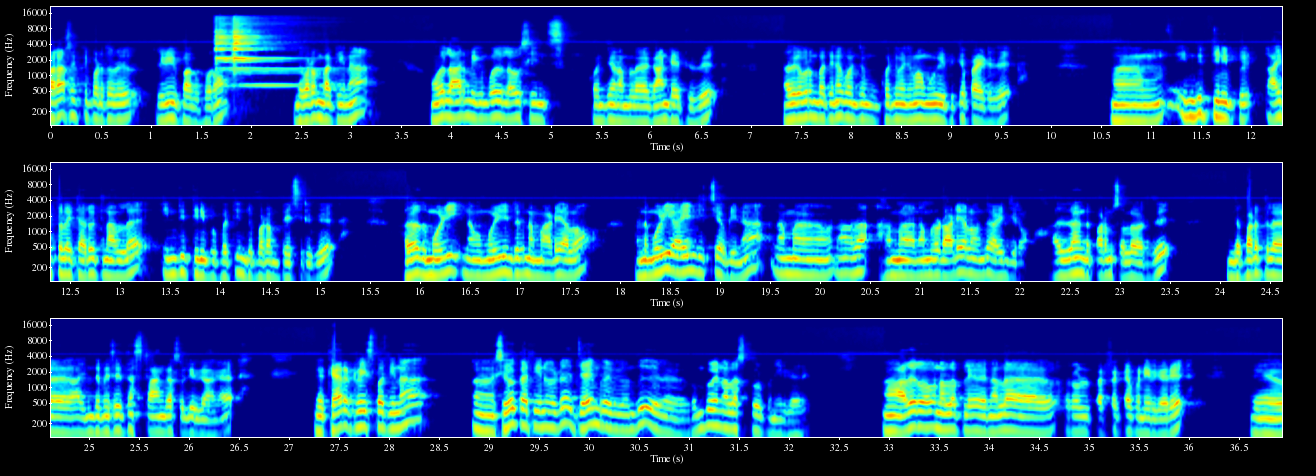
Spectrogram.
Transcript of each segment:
பராசக்தி படத்தோட ரிவ்யூ பார்க்க போகிறோம் இந்த படம் பார்த்தீங்கன்னா முதல்ல ஆரம்பிக்கும் போது லவ் சீன்ஸ் கொஞ்சம் நம்மளை காண்டேத்துது அதுக்கப்புறம் பார்த்தீங்கன்னா கொஞ்சம் கொஞ்சம் கொஞ்சமாக மூவி பிக்கப் ஆகிடுது இந்தி திணிப்பு ஆயிரத்தி தொள்ளாயிரத்தி அறுபத்தி நாலில் இந்தி திணிப்பு பற்றி இந்த படம் பேசியிருக்கு. அதாவது மொழி நம்ம மொழின்றது நம்ம அடையாளம். அந்த மொழி அழிஞ்சிச்சு அப்படின்னா நம்ம அதான் நம்ம நம்மளோட அடையாளம் வந்து அழிஞ்சிரும். அதுதான் இந்த படம் சொல்ல வருது. இந்த படத்தில் இந்த மெசேஜ் தான் ஸ்ட்ராங்காக சொல்லியிருக்காங்க. இந்த கேரக்டர் வைஸ் பார்த்தீங்கன்னா அஹ் சிவகார்த்திகேயனை விட ஜெயம் ரவி வந்து ரொம்பவே நல்லா ஸ்கோர் பண்ணியிருக்காரு. அதர்வாவும் நல்ல ப்ளே நல்ல ரோல் பர்ஃபெக்டாக பண்ணியிருக்காரு.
